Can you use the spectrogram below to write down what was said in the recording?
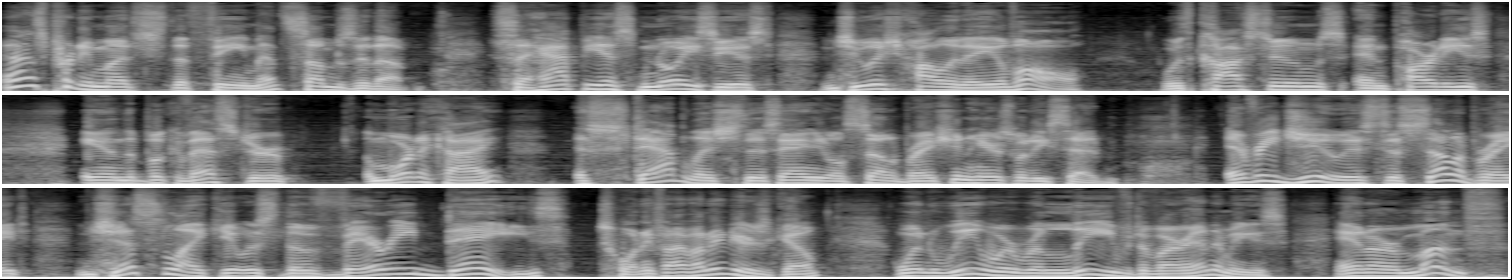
And that's pretty much the theme. That sums it up. It's the happiest, noisiest Jewish holiday of all, with costumes and parties. In the book of Esther, Mordecai established this annual celebration. Here's what he said every Jew is to celebrate just like it was the very days 2,500 years ago when we were relieved of our enemies and our month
